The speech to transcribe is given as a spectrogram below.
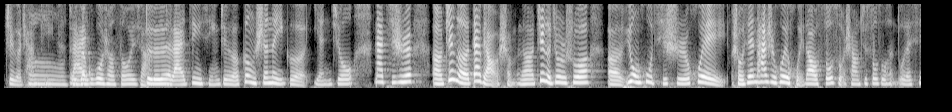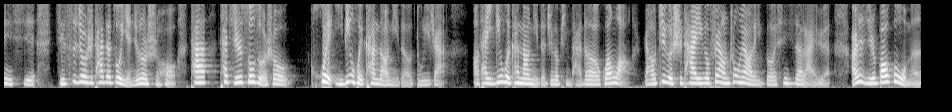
这个产品，就在 Google 上搜一下。对对对，来进行这个更深的一个研究。那其实呃，这个代表什么呢？这个就是说，呃，用户其实会首先他是会回到搜索上去搜索很多的信息，其次就是他在做研究的时候，他他其实搜索的时候会一定会看到你的独立站。啊，他一定会看到你的这个品牌的官网，然后这个是他一个非常重要的一个信息的来源。而且其实包括我们，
